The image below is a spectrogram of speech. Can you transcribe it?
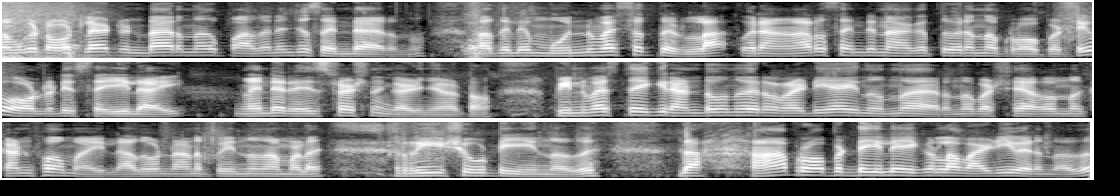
നമുക്ക് ടോട്ടലായിട്ട് ഉണ്ടായിരുന്നത് പതിനഞ്ച് സെന്റ് ആയിരുന്നു. അതിൽ മുൻവശത്തുള്ള ഒരു ആറ് സെന്റിനകത്ത് വരുന്ന പ്രോപ്പർട്ടി ഓൾറെഡി സെയിലായി അതിന്റെ രജിസ്ട്രേഷനും കഴിഞ്ഞു കേട്ടോ. പിൻവശത്തേക്ക് രണ്ട് മൂന്ന് പേര് റെഡിയായി നിന്നതായിരുന്നു പക്ഷേ അതൊന്നും കൺഫേം ആയില്ല. അതുകൊണ്ടാണ് ഇപ്പോൾ ഇന്ന് നമ്മൾ റീഷൂട്ട് ചെയ്യുന്നത്. ആ പ്രോപ്പർട്ടിയിലേക്കുള്ള വഴി വരുന്നത്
